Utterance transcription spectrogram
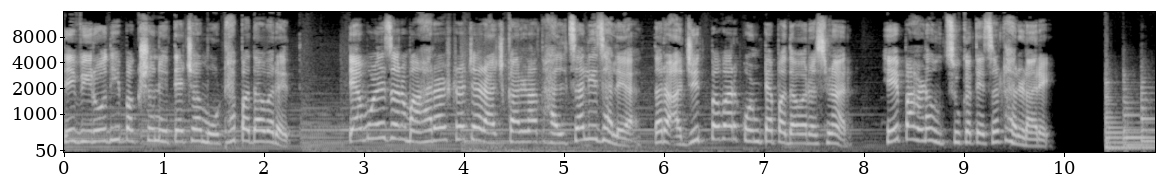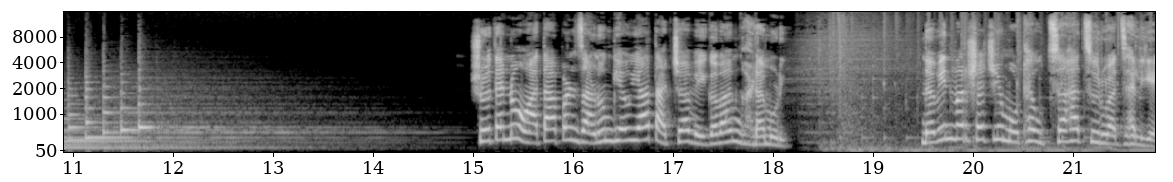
ते विरोधी पक्षनेत्याच्या मोठ्या पदावर आहेत. त्यामुळे जर महाराष्ट्राच्या राजकारणात हालचाली झाल्या तर अजित पवार कोणत्या पदावर असणार हे पाहणं उत्सुकतेचं ठरणार आहे. श्रोत्यांनो आता आपण जाणून घेऊयात आजच्या वेगवान घडामोडी. नवीन वर्षाची मोठ्या उत्साहात सुरुवात झालीय.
